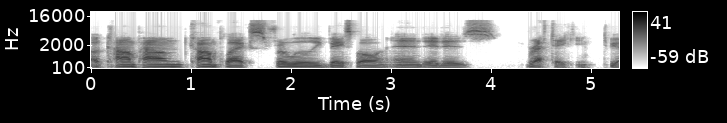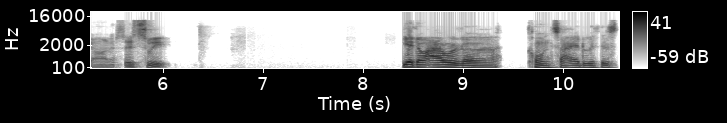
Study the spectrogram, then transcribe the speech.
a compound complex for Little League baseball, and it is breathtaking, to be honest. It's sweet. Yeah, no, I would uh coincide with this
